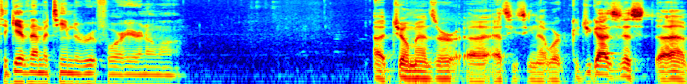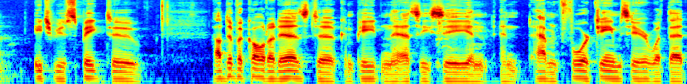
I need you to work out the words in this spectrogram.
to give them a team to root for here in Omaha. Uh, Joe Menzer, uh, SEC Network. Could you guys just uh, each of you speak to how difficult it is to compete in the SEC and, and having four teams here, what that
